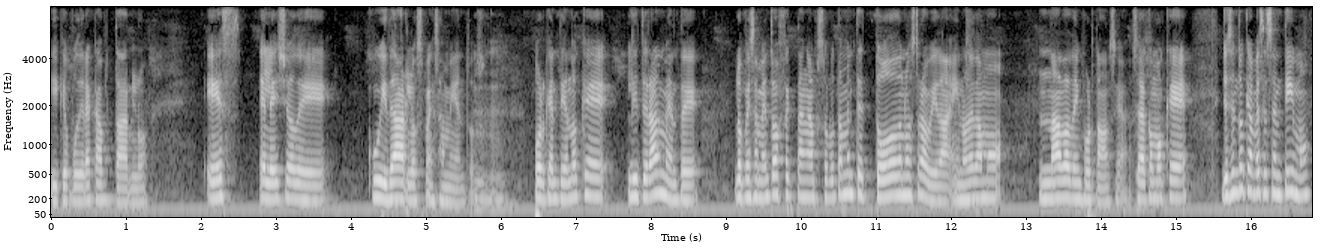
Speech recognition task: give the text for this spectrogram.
y que pudiera captarlo, es el hecho de cuidar los pensamientos. Porque entiendo que literalmente los pensamientos afectan absolutamente todo de nuestra vida y no le damos nada de importancia. O sea, como que yo siento que a veces sentimos,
